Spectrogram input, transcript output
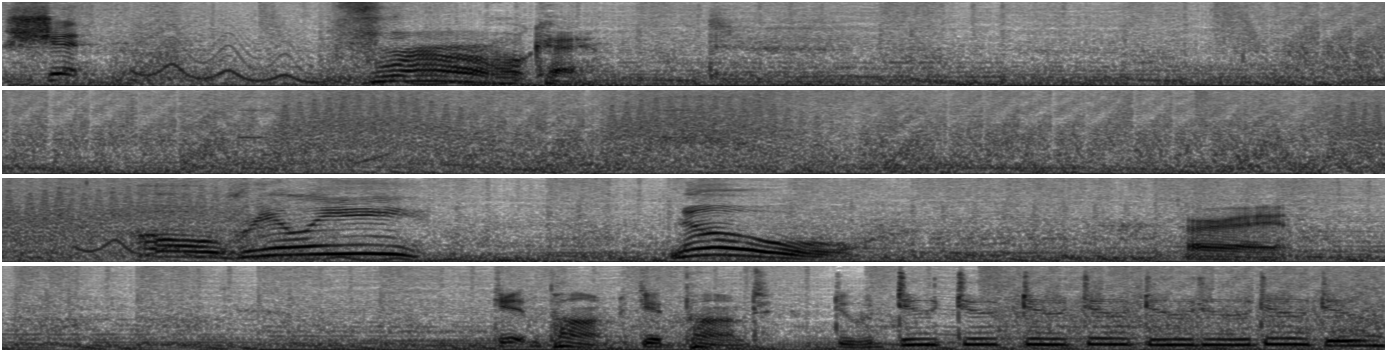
Shit! Okay. Oh, really? No! Alright. Get pumped, get pumped. Do do do do do do do do do.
